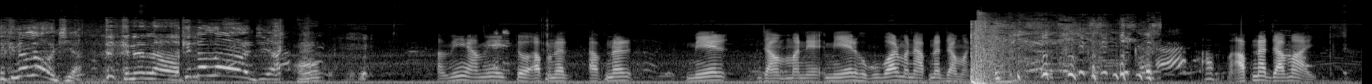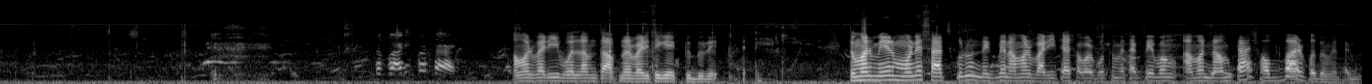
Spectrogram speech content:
Tecnologia! Tecnologia! Tecnologia! আমি আমি এই তো আপনার আপনার মেয়ের জাম মানে মেয়ের হবুবার মানে আপনার জামাই। আপ- আপনার জামাই। আমার বাড়ি বললাম তো আপনার বাড়ি থেকে একটু দূরে। তোমার মেয়ের মনে সার্চ করুন দেখবেন আমার বাড়িটা সবার প্রথমে থাকবে এবং আমার নামটা সবার প্রথমে থাকবে।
